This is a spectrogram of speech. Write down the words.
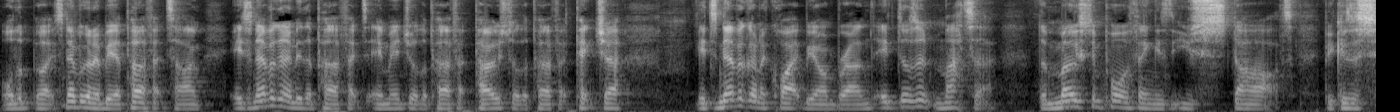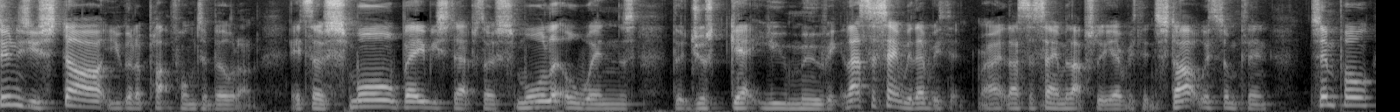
or the, it's never going to be a perfect time. It's never going to be the perfect image, or the perfect post, or the perfect picture. It's never going to quite be on brand. It doesn't matter. The most important thing is that you start because as soon as you start, you've got a platform to build on. It's those small baby steps, those small little wins that just get you moving. That's the same with everything, right? That's the same with absolutely everything. Start with something simple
